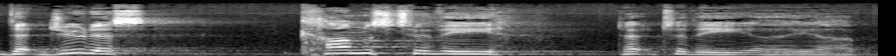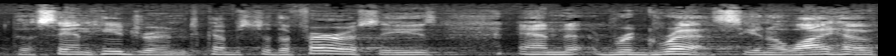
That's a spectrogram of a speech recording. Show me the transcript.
that Judas comes to the to, to the, uh, the Sanhedrin, comes to the Pharisees, and regrets. You know, I have,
